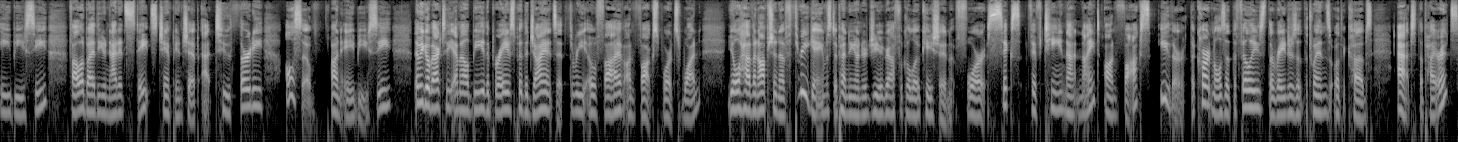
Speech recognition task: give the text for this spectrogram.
ABC, followed by the United States Championship at 2:30 also on ABC. Then we go back to the MLB. The Braves play the Giants at 3:05 on Fox Sports 1. You'll have an option of 3 games depending on your geographical location for 6:15 that night on Fox. Either the Cardinals at the Phillies, the Rangers at the Twins, or the Cubs at the Pirates.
